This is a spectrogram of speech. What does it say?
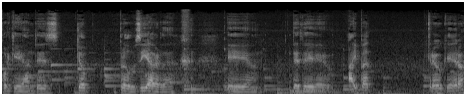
porque antes yo producía, ¿verdad? Eh, desde iPad, creo que era,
